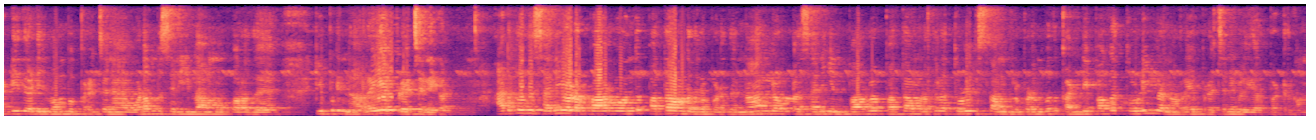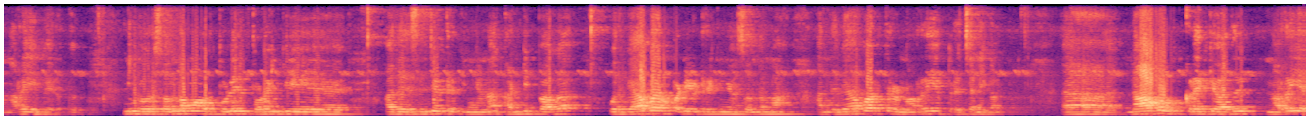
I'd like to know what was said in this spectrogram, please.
அடிதடி வம்பு பிரச்சனை உடம்பு சரியில்லாமல் போகிறது இப்படி நிறைய பிரச்சனைகள். அடுத்தது சனியோட பார்வை வந்து பத்தாம் இடத்துல படுது. நாலில் உள்ள சனியின் பார்வை பத்தாம் இடத்துல தொழில் ஸ்தானத்தில் படும்போது கண்டிப்பாக தொழிலில் நிறைய பிரச்சனைகள் ஏற்பட்டிருக்கும். நிறைய பேருக்கு. நீங்கள் ஒரு சொந்தமாக ஒரு தொழில் தொடங்கி அது செஞ்சுட்டு இருக்கீங்கன்னா கண்டிப்பாக ஒரு வியாபாரம் பண்ணிகிட்டு இருக்கீங்க சொந்தமாக அந்த வியாபாரத்தில் நிறைய பிரச்சனைகள். லாபம் கிடைக்காது. நிறைய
